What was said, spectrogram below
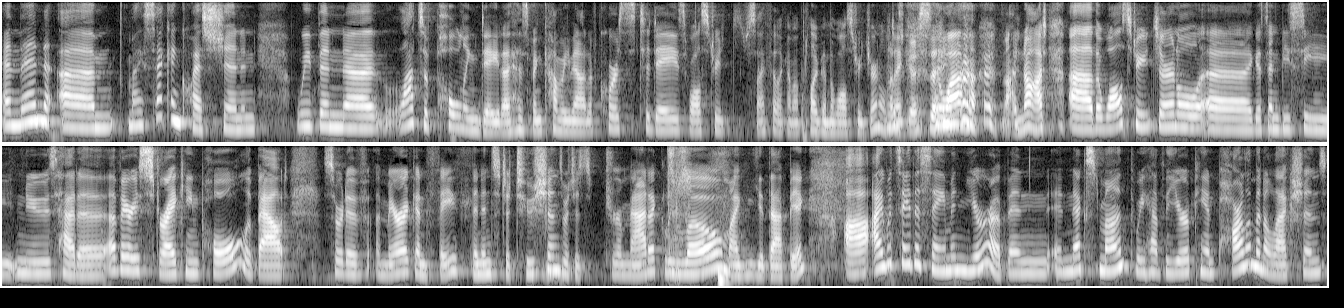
And then um, my second question, and we've been, uh, lots of polling data has been coming out. Of course, today's Wall Street, I feel like I'm a plug in the Wall Street Journal today. I was going to say. I'm not. Uh, the Wall Street Journal, uh, I guess NBC News had a, a, very striking poll about sort of American faith in institutions, which is dramatically low, might get that big. Uh, I would say the same in Europe. And, and next month, we have the European Parliament elections,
